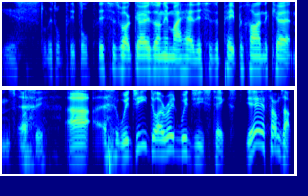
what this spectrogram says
Yes, little people. This is what goes on in my head. This is a peek behind the curtains, Vossi. Uh, Widgie, do I read Widgie's text? Yeah, thumbs up.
